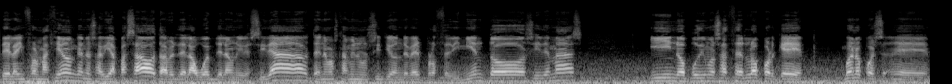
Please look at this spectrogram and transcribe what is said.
de, la información que nos había pasado a través de la web de la universidad, tenemos también un sitio donde ver procedimientos y demás, y no pudimos hacerlo porque, bueno, pues... Eh,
